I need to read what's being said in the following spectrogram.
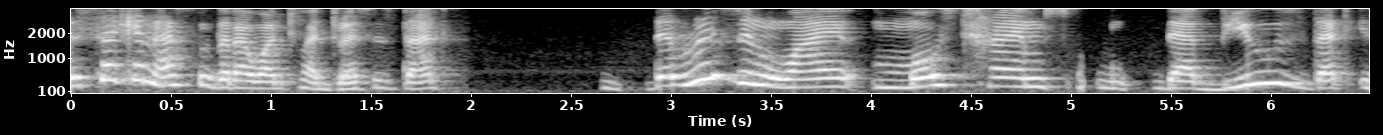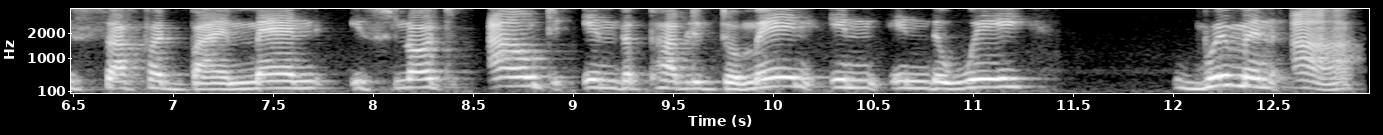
The second aspect that I want to address is that the reason why most times the abuse that is suffered by men is not out in the public domain in, in the way women are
